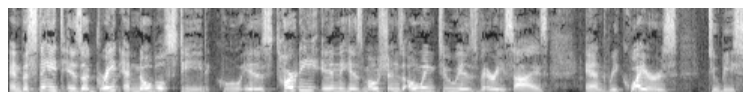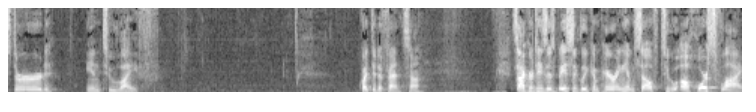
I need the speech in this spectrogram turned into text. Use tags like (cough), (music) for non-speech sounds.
and the state is a great and noble steed who is tardy in his motions owing to his very size and requires to be stirred into life. Quite the defense, huh? Socrates is basically comparing himself to a horsefly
